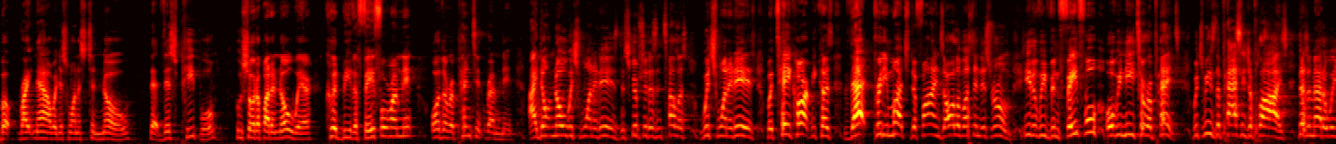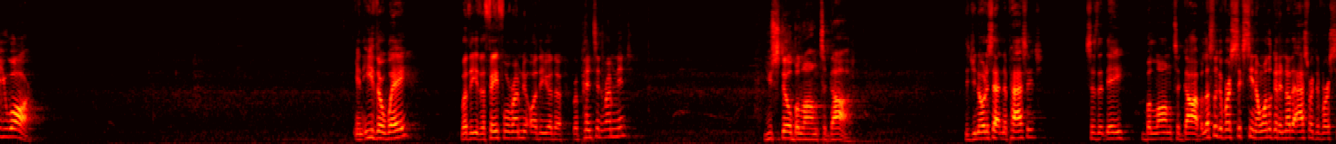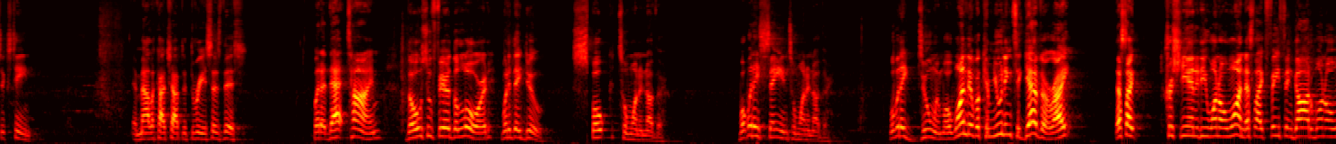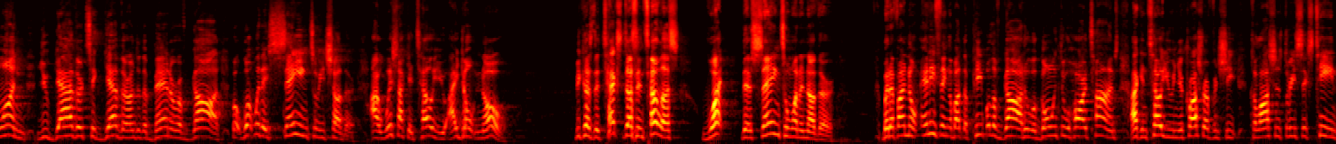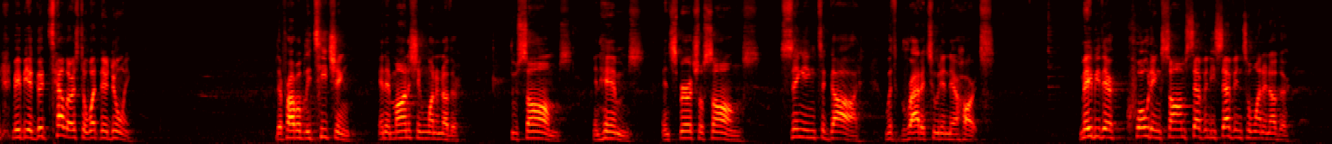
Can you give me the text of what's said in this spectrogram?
But right now, I just want us to know that this people who showed up out of nowhere could be the faithful remnant or the repentant remnant. I don't know which one it is. The scripture doesn't tell us which one it is, but take heart because that pretty much defines all of us in this room. Either we've been faithful or we need to repent, which means the passage applies. Doesn't matter where you are. In either way, whether you're the faithful remnant or you're the repentant remnant, you still belong to God. Did you notice that in the passage? It says that they belong to God. But let's look at verse 16. I want to look at another aspect of verse 16. In Malachi chapter 3, it says this But at that time, those who feared the Lord, what did they do? Spoke to one another. What were they saying to one another? What were they doing? Well, one, they were communing together, right? That's like Christianity 101. That's like faith in God 101. You gather together under the banner of God. But what were they saying to each other? I wish I could tell you. I don't know. Because the text doesn't tell us what they're saying to one another. But if I know anything about the people of God who are going through hard times, I can tell you in your cross-reference sheet, Colossians 3:16 may be a good teller as to what they're doing. They're probably teaching and admonishing one another through psalms and hymns and spiritual songs, singing to God with gratitude in their hearts. Maybe they're quoting Psalm 77 to one another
